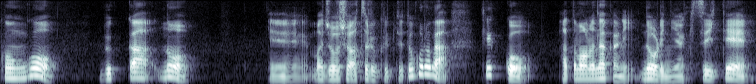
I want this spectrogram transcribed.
今後物価の、えーまあ、上昇圧力っていうところが結構頭の中に脳裏に焼き付いて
